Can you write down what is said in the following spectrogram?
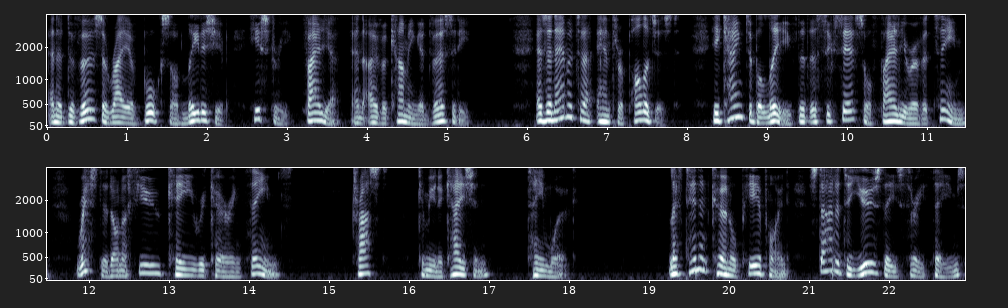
and a diverse array of books on leadership, history, failure, and overcoming adversity. As an amateur anthropologist, he came to believe that the success or failure of a team rested on a few key recurring themes trust, communication, teamwork. Lieutenant Colonel Pierpoint started to use these three themes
